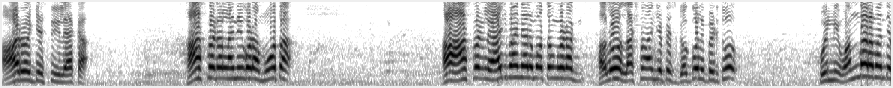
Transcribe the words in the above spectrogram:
ఆరోగ్యశ్రీ లేక హాస్పిటల్ అన్నీ కూడా మూత. ఆ హాస్పిటల్ యాజమాన్యాలు మొత్తం కూడా హలో లక్ష్మణ్ అని చెప్పేసి గగ్గోలు పెడుతూ కొన్ని వందల మంది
